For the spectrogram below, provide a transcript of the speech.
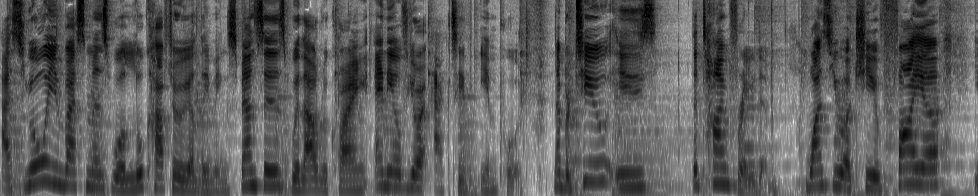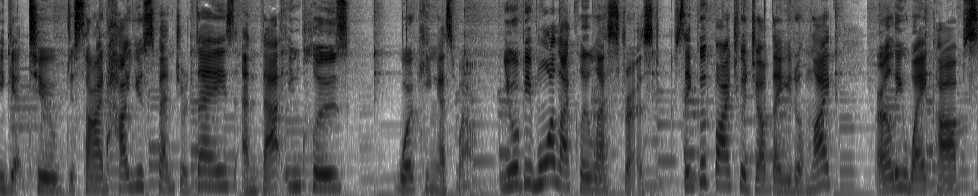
as your investments will look after your living expenses without requiring any of your active input. Number two is the time freedom. Once you achieve FIRE, you get to decide how you spend your days, and that includes working as well. You will be more likely less stressed. Say goodbye to a job that you don't like, early wake ups,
